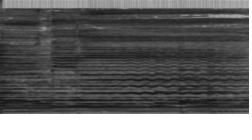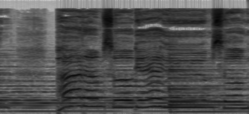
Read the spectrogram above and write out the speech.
은밀한 바람 속에 음성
